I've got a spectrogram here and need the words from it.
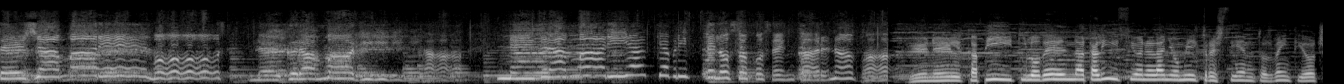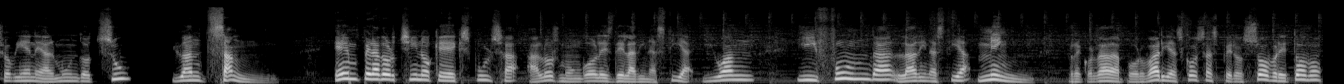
te llamaremos Negra María, Negra María que abriste los ojos en carnaval. En el capítulo del natalicio en el año 1328 viene al mundo Tzu Yuanzhang, emperador chino que expulsa a los mongoles de la dinastía Yuan y funda la dinastía Ming, recordada por varias cosas, pero sobre todo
